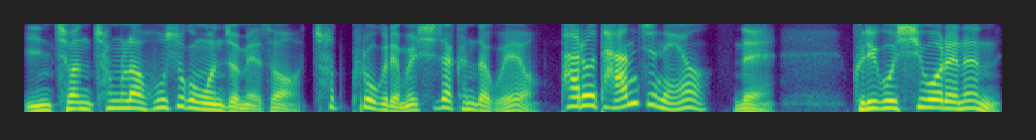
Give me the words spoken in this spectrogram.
인천 청라 호수공원점에서 첫 프로그램을 시작한다고 해요. 바로 다음 주네요. 네. 그리고 10월에는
